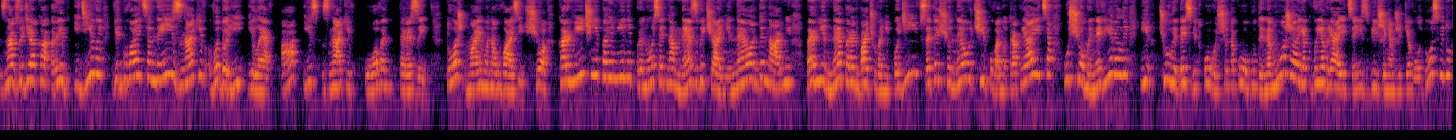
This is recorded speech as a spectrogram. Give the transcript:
знак зодіака Риб і Діви відбувається не із знаків Водолій і Лев, а із знаків Овен Терези. Тож маємо на увазі, що кармічні переміни приносять нам незвичайні, неординарні, певні непередбачувані події, все те, що неочікувано трапляється, у що ми не вірили і чули десь від когось, що такого бути не може. А як виявляється, із збільшенням життєвого досвіду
